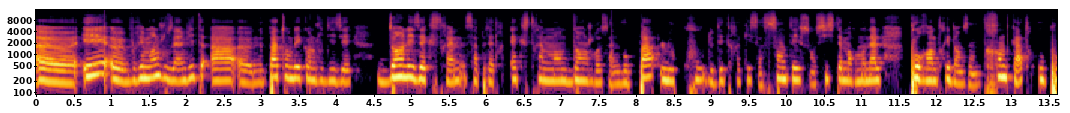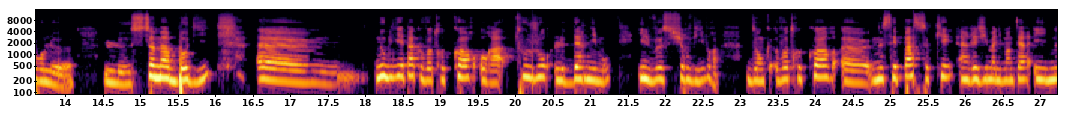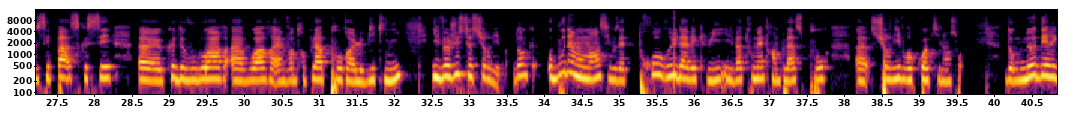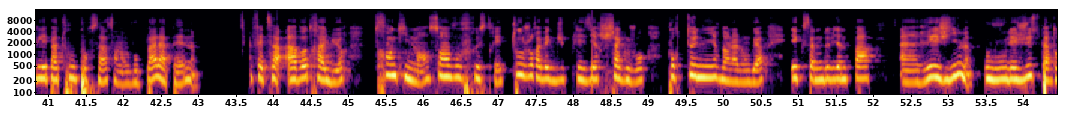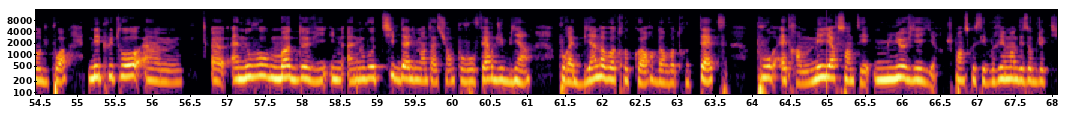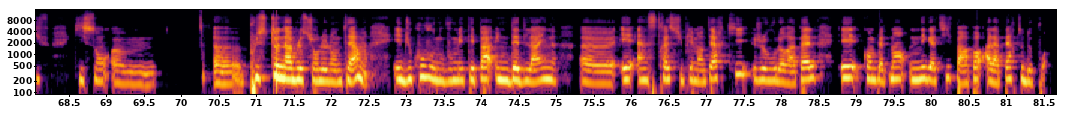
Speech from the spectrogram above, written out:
Et vraiment, je vous invite à ne pas tomber, comme je vous disais, dans les extrêmes. Ça peut être extrêmement dangereux. Ça ne vaut pas le coup de détraquer sa santé, son système hormonal pour rentrer dans un 34 ou pour le, le summer body. N'oubliez pas que votre corps aura toujours le dernier mot. Il veut survivre. Donc votre corps ne sait pas ce qu'est un régime alimentaire et il ne sait pas ce que c'est que de vouloir avoir un ventre plat pour le bikini. Il veut juste survivre. Donc au bout d'un moment, si vous êtes trop rude avec lui, il va tout mettre en place pour survivre quoi qu'il en soit. Donc ne déréglez pas tout pour ça, ça n'en vaut pas la peine. Faites ça à votre allure, tranquillement, sans vous frustrer, toujours avec du plaisir chaque jour pour tenir dans la longueur et que ça ne devienne pas un régime où vous voulez juste perdre du poids, mais plutôt un, euh, nouveau mode de vie, un nouveau type d'alimentation pour vous faire du bien, pour être bien dans votre corps, dans votre tête, pour être en meilleure santé, mieux vieillir. Je pense que c'est vraiment des objectifs qui sont euh, plus tenables sur le long terme. Et du coup, vous ne vous mettez pas une deadline euh, et un stress supplémentaire qui, je vous le rappelle, est complètement négatif par rapport à la perte de poids.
